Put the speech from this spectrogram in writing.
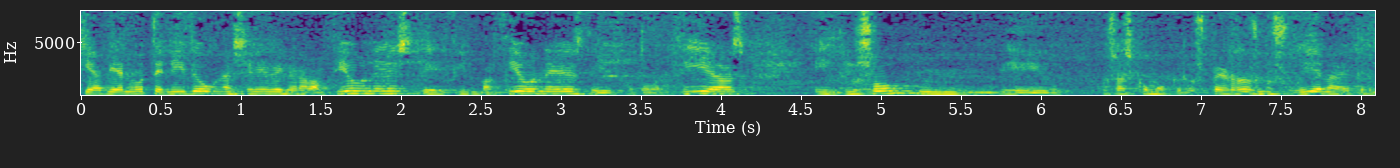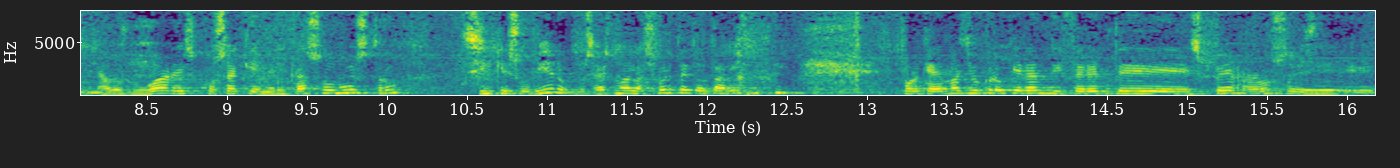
que habían obtenido una serie de grabaciones, de filmaciones, de fotografías, e incluso mm, eh, cosas como que los perros no subían a determinados lugares, cosa que en el caso nuestro sí que subieron, o sea, es mala suerte total, porque además yo creo que eran diferentes perros, eh,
